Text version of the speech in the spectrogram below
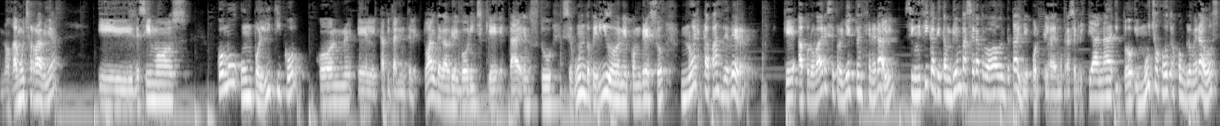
nos da mucha rabia y decimos, ¿cómo un político con el capital intelectual de Gabriel Boric, que está en su segundo periodo en el Congreso, no es capaz de ver que aprobar ese proyecto en general significa que también va a ser aprobado en detalle, porque la democracia cristiana y, todo, y muchos otros conglomerados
